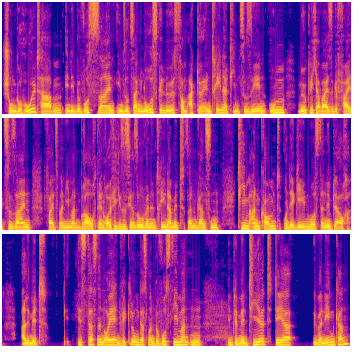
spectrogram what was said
schon geholt haben, in dem Bewusstsein, ihn sozusagen losgelöst vom aktuellen Trainerteam zu sehen, um möglicherweise gefeit zu sein, falls man jemanden braucht? Denn häufig ist es ja so, wenn ein Trainer mit seinem ganzen Team ankommt und er gehen muss, dann nimmt er auch alle mit. Ist das eine neue Entwicklung, dass man bewusst jemanden implementiert, der übernehmen kann?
